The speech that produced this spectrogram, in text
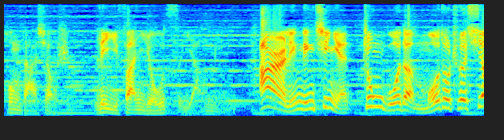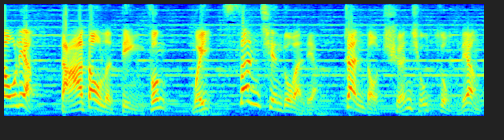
宏达消失，力帆由此扬名。二零零七年，中国的摩托车销量达到了顶峰，为三千多万辆，占到全球总量的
